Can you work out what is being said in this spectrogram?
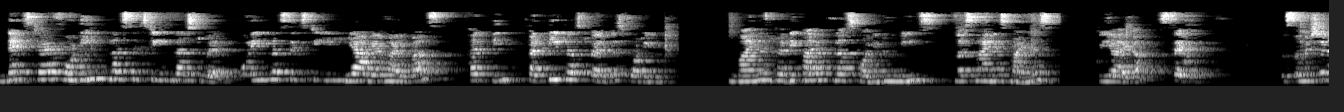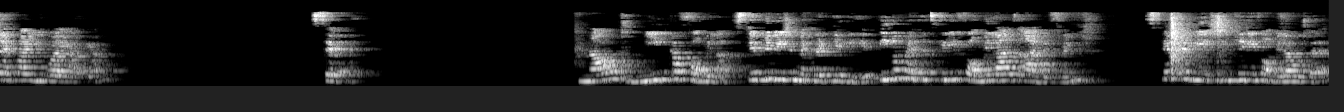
नेक्स्ट है fourteen plus sixteen plus twelve fourteen plus sixteen ये आ गया हमारे पास thirty thirty plus twelve is forty two minus thirty five plus forty two means plus minus minus ये आएगा सेवन तो summation F I U I आ गया सेवन नाउ मीन का फॉर्मूला स्टेप डिवीज़न मेथड के लिए तीनों मेथड्स के लिए formulas are different step division के लिए फॉर्मूला होता है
